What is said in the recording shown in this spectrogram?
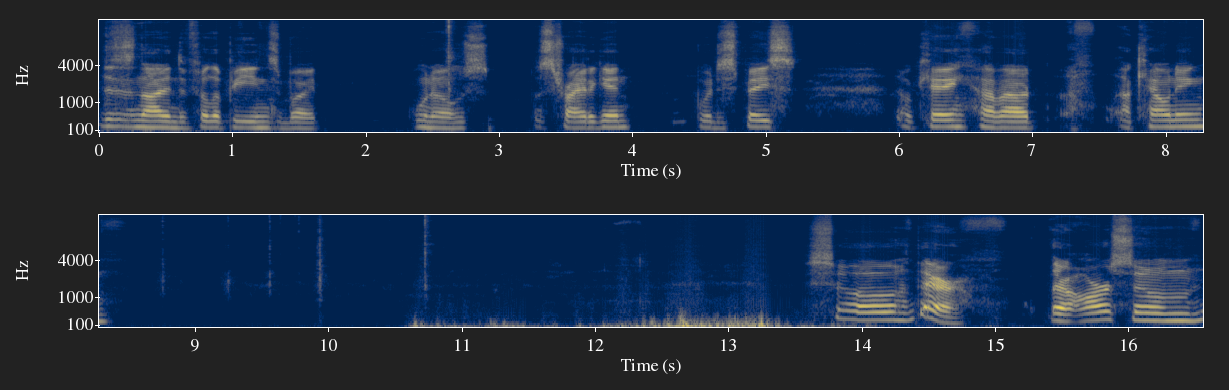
this is not in the Philippines, but who knows? Let's try it again with the space. Okay, how about accounting? So there, there are some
